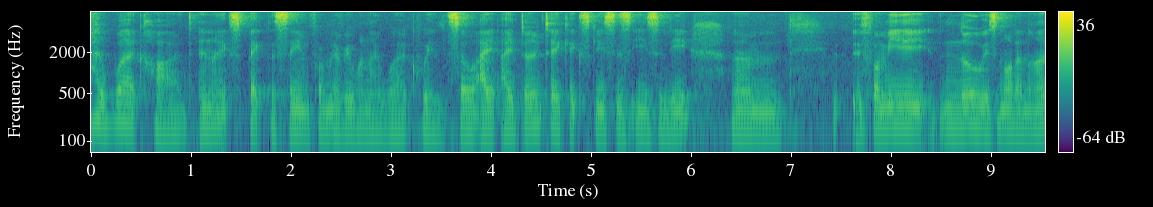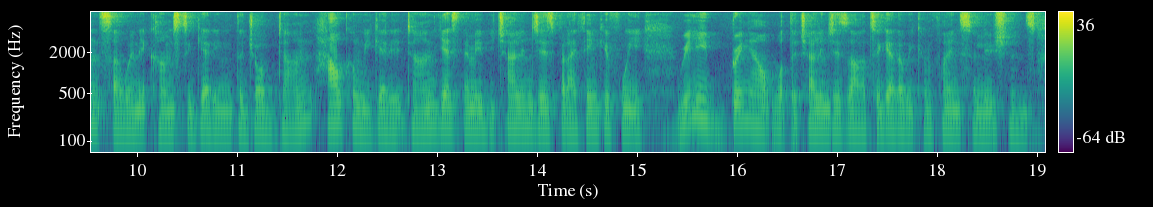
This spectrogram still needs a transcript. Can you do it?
I work hard and I expect the same from everyone I work with. So I, I don't take excuses easily. Um, for me, no is not an answer when it comes to getting the job done. How can we get it done? Yes, there may be challenges, but I think if we really bring out what the challenges are together, we can find solutions.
